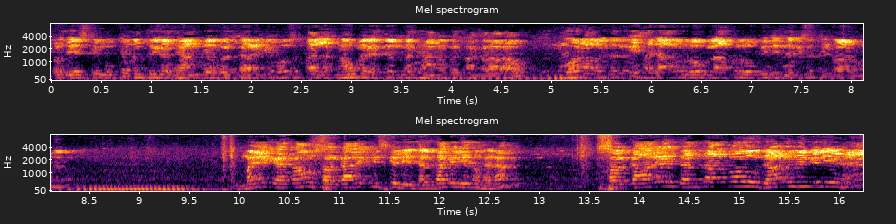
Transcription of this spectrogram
प्रदेश के मुख्यमंत्री का ध्यान भी अवगत कराएँगे। हो सकता है लखनऊ में रहते उनका ध्यान अवगत ना करा रहा हो। हो रहा हो इधर के हज़ारों लोग, लाखों लोग की ज़िंदगी से खिलवाड़ होने वाला मैं कहता हूँ, सरकारें किसके लिए? जनता के लिए तो है ना? सरकारें जनता को उजाड़ने के लिए हैं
